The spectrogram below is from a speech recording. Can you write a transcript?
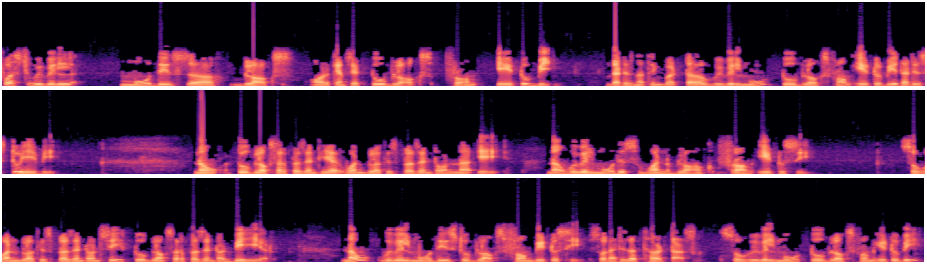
first we will move these uh, blocks or you can say two blocks from A to B. That is nothing but uh, we will move two blocks from A to B that is to AB now two blocks are present here one block is present on uh, A. Now we will move this one block from A to C. So one block is present on C two blocks are present on B here now we will move these two blocks from B to C. So that is the third task. So we will move two blocks from A to B.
